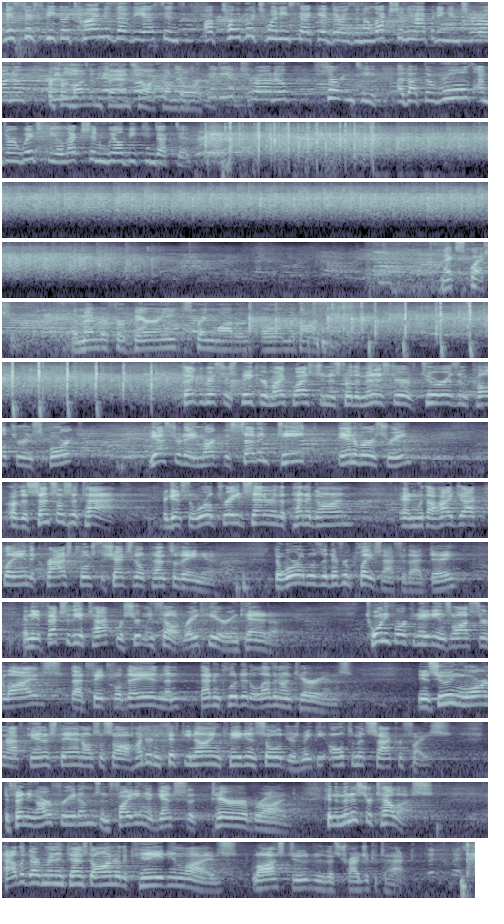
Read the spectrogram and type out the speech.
Mr. Speaker, time is of the essence. October 22nd, there is an election happening in Toronto. We For need London to give Fanshawe, the come to order. The City of Toronto certainty about the rules under which the election will be conducted. Next question. The member for Barrie, Springwater, Oro-Medonte. Thank you, Mr. Speaker. My question is for the Minister of Tourism, Culture and Sport. Yesterday marked the 17th anniversary of the senseless attack against the World Trade Center and the Pentagon and with a hijacked plane that crashed close to Shanksville, Pennsylvania. The world was a different place after that day, and the effects of the attack were certainly felt right here in Canada. 24 Canadians lost their lives that fateful day, and that included 11 Ontarians. The ensuing war in Afghanistan also saw 159 Canadian soldiers make the ultimate sacrifice, defending our freedoms and fighting against the terror abroad. Can the minister tell us how the government intends to honour the Canadian lives lost due to this tragic attack? Minister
